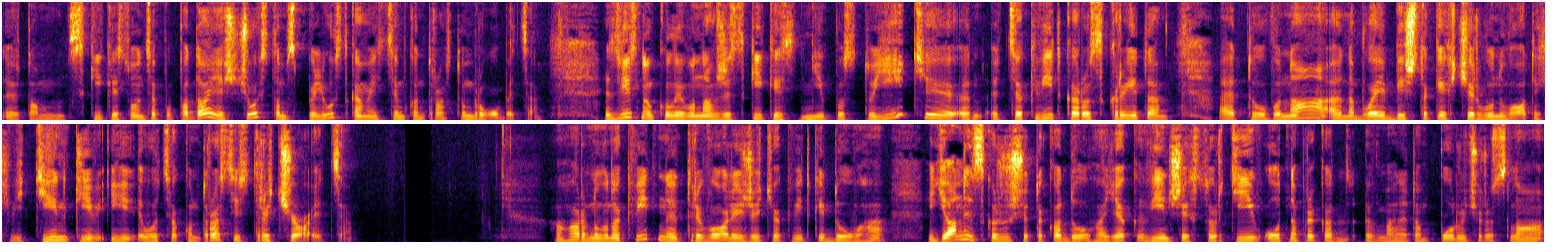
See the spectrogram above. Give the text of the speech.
е, там скільки сонця попадає, щось там з пелюстками і з цим контрастом робиться. Звісно, коли вона вже скільки днів постоїть, е, е, ця квітка розкрита, е, то вона е, набуває більш таких червонуватих відтінків, і оця контрастість втрачається. Гарно вона квітне, тривалість життя квітки довга. Я не скажу, що така довга, як в інших сортів. От, наприклад, в мене там поруч росла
